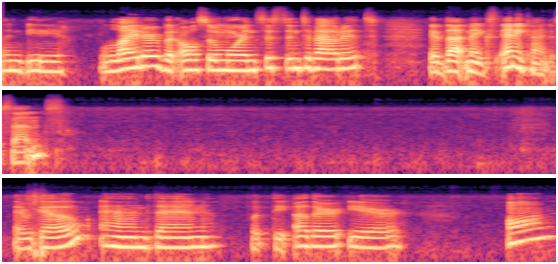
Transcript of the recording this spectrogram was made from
Then be lighter but also more insistent about it, if that makes any kind of sense. There we go. And then put the other ear on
